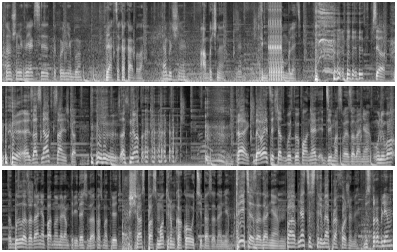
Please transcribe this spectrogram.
потому что у них реакции такой не было. Реакция какая была? Обычная. Обычная? Да. Ты гром, блядь. Все. Заснял, Санечка? Заснял? Так, давайте сейчас будет выполнять Дима свое задание. У него было задание под номером 3. Дай сюда посмотреть. Сейчас посмотрим, какое у тебя задание. Третье задание. Пообняться с тремя прохожими. Без проблем,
